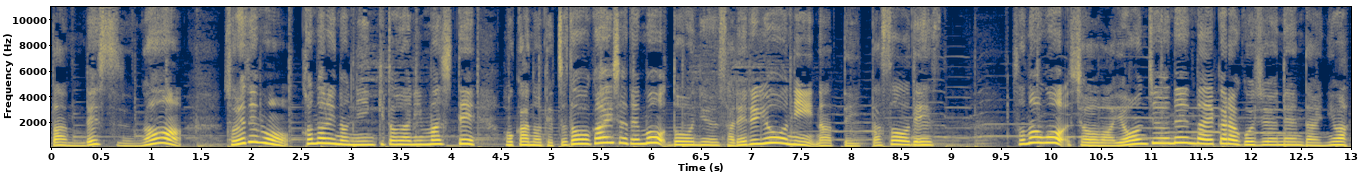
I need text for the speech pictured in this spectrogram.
たんですがそれでもかなりの人気となりまして他の鉄道会社でも導入されるようになっていったそうですその後昭和40年代から50年代には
